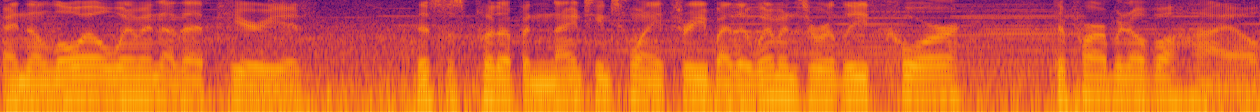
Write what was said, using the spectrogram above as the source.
and the loyal women of that period. This was put up in 1923 by the Women's Relief Corps, Department of Ohio.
